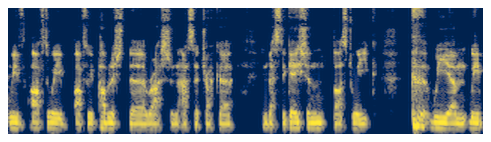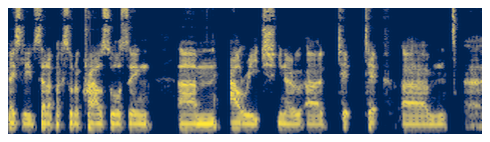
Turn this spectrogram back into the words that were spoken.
we've, after we, after we published the Russian asset tracker investigation last week, we um, we basically set up a sort of crowdsourcing um, outreach, you know, uh, tip tip um, uh,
